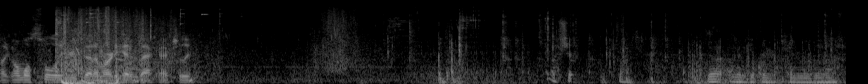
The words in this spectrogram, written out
like almost fully reset. I'm already heading back actually. Oh shit. Come on. You know what? I'm gonna get their, their rowboat off.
